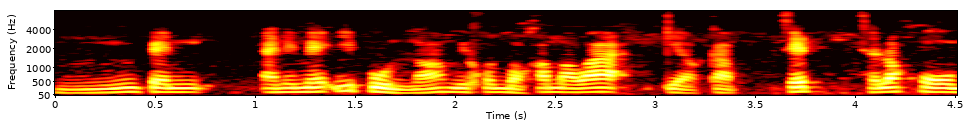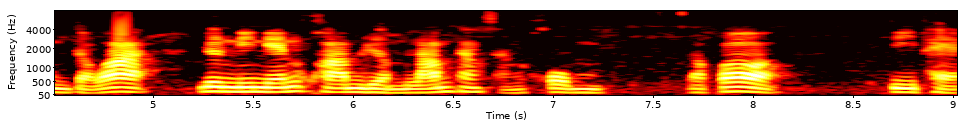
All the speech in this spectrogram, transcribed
อืมเป็นแอนิเมะญี่ปุ่นเนาะมีคนบอกเข้ามาว่าเกี่ยวกับเชอร์ล็อกโฮมส์แต่ว่าเรื่องนี้เน้นความเหลื่อมล้ำทางสังคม แล้วก็ตีแผ่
